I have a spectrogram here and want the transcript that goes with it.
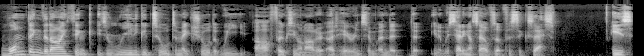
One thing that I think is a really good tool to make sure that we are focusing on our adherence and, and that, that you know we're setting ourselves up for success is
